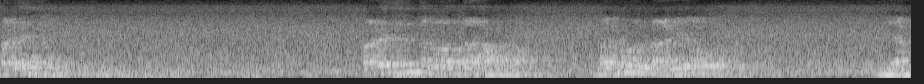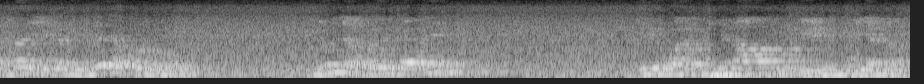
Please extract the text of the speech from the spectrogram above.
పడేసాం పడేసిన తర్వాత మరి వాళ్ళు అడిగాం ఇది అంతా ఎక్కడితే అప్పుడు ఇల్లు చెప్పలేదు కానీ ఇది ఒరిజినల్ ఏంటి అన్నారు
